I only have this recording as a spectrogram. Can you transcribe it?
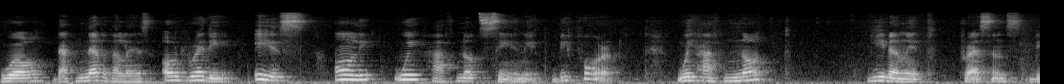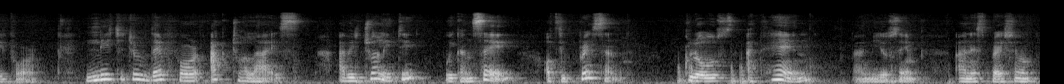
world that nevertheless already is, only we have not seen it before. We have not given it presence before. Literature therefore actualizes a virtuality, we can say, of the present, close at hand. I'm using an expression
